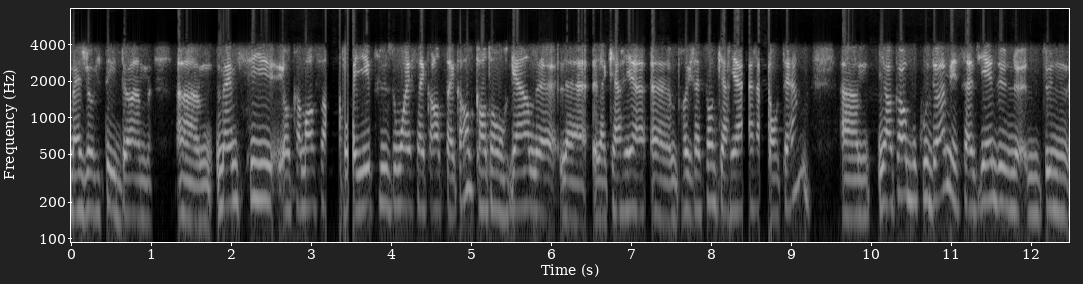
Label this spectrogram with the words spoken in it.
majorité d'hommes. Euh, même si on commence à envoyer plus ou moins 50-50, quand on regarde la, la carrière, euh, progression de carrière à long terme, euh, il y a encore beaucoup d'hommes et ça vient d'une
